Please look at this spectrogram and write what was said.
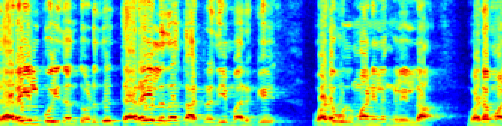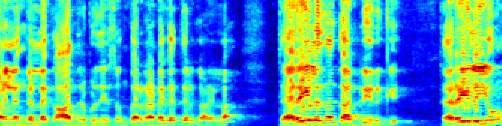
தரையில் போய் தான் தொடுது. தரையில் தான் காற்று அதிகமாக இருக்குது வட உள் மாநிலங்கள் எல்லாம் வட மாநிலங்களில் ஆந்திர பிரதேசம் கர்நாடகா தெலுங்கானா எல்லாம் தரையில் தான் காற்று இருக்குது தரையிலையும்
